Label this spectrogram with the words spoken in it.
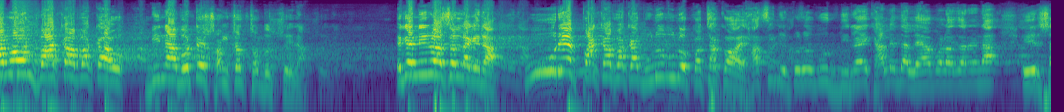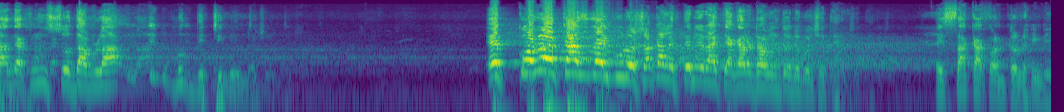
এমন পাকা পাকা বিনা ভোটে সংসদ সদস্যই না এখানে নির্বাচন লাগে না। পুরে পাকা পাকা বুড়ো বুড়ো কথা কয়। হাসিনের কোনো বুদ্ধি নাই, খালেদা বলা জানে না এর সাথে এক উচ্চ দামলা বুদ্ধি ঠিক কোনো কাজ নাই, বুড়ো সকালে তেনে রাত এগারোটা পর্যন্ত বসে থাকে। এই চাকা কন্ট্রোল হয়নি।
